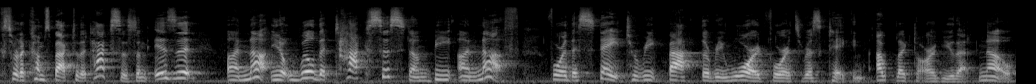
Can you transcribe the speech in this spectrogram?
sort of comes back to the tax system. Is it enough? You know, will the tax system be enough for the state to reap back the reward for its risk taking? I would like to argue that no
